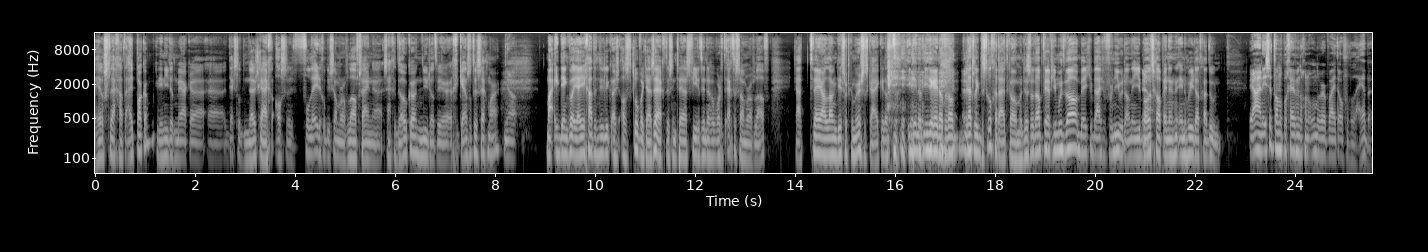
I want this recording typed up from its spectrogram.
heel slecht gaat uitpakken. Ik denk niet dat merken deksel op de neus krijgen als ze volledig op die Summer of Love zijn, zijn gedoken. Nu dat weer gecanceld is, zeg maar. ja. Maar ik denk wel, ja, je gaat natuurlijk, als, als het klopt wat jij zegt, dus in 2024 wordt het echt de Summer of Love. Ja, twee jaar lang dit soort commercials kijken. Dat, ik denk dat iedereen dat wel letterlijk de strot gaat uitkomen. Dus wat dat betreft, je moet wel een beetje blijven vernieuwen dan in je Ja. boodschap en in, in hoe je dat gaat doen. Ja, en is het dan op een gegeven moment nog een onderwerp waar je het over wil hebben?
